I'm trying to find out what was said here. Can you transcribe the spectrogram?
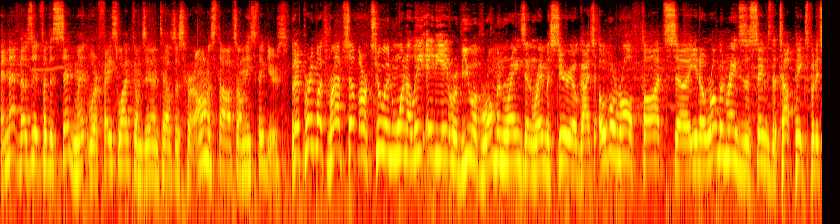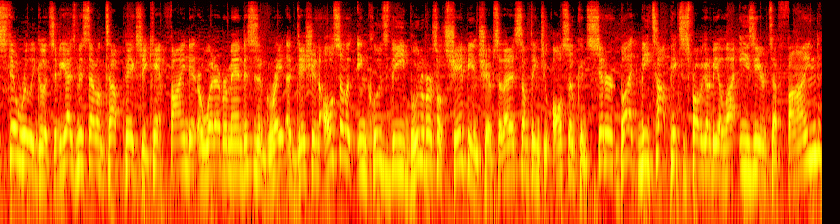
And that does it for the segment where Face White comes in and tells us her honest thoughts on these figures. But that pretty much wraps up our 2-in-1 Elite 88 review of Roman Reigns and Rey Mysterio, guys. Overall thoughts, uh, you know, Roman Reigns is the same as the top picks, but it's still really good. So if you guys missed out on top picks or you can't find it or whatever, man, this is a great addition. Also, it includes the Blue Universal Championship, so that is something to also consider. But the top picks is probably going to be a lot easier to find.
